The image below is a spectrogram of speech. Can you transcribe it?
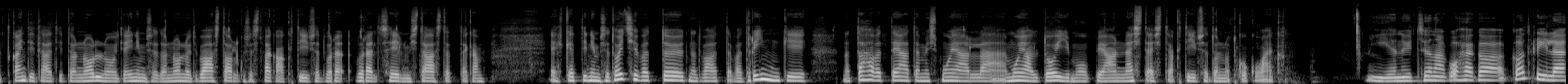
et kandidaadid on olnud ja inimesed on olnud juba aasta algusest väga aktiivsed võrre-, võrreldes eelmiste aastatega. ehk et inimesed otsivad tööd, nad vaatavad ringi, nad tahavad teada, mis mujal, mujal toimub ja on hästi-hästi aktiivsed olnud kogu aeg nii, ja nüüd sõna kohe ka Kadrile,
